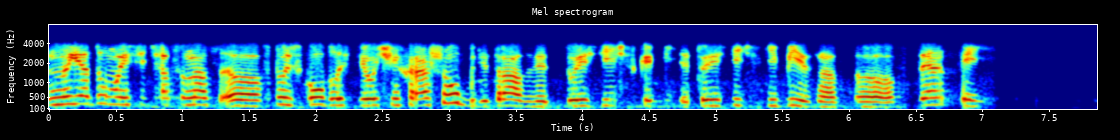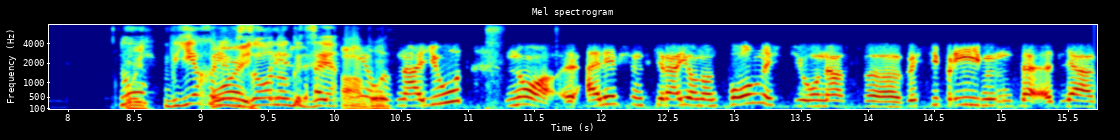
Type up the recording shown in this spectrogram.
Ну, я думаю, сейчас у нас э, в Тульской области очень хорошо будет развит туристический, туристический бизнес. Э, в центре Ну, въехали Ой. в зону, где... А, не вот. узнают, но э, Алексинский район, он полностью у нас э, гостеприимен для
